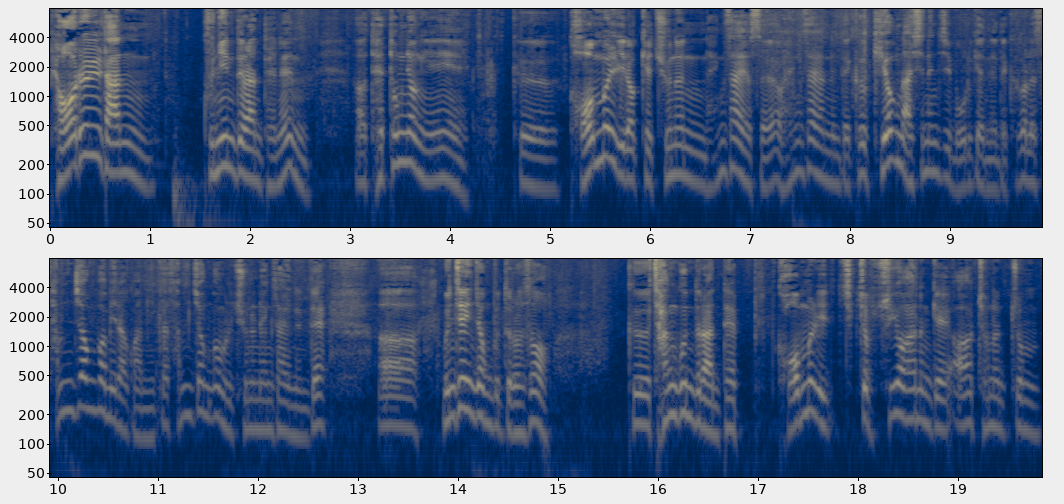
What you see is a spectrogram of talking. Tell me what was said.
별을 단 군인들한테는 어, 대통령이 그 검을 이렇게 주는 행사였어요. 행사였는데 그 기억 나시는지 모르겠는데 그거를 삼정검이라고 합니까? 삼정검을 주는 행사였는데 어, 문재인 정부 들어서 그 장군들한테 검을 직접 수여하는 게 아 저는 좀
